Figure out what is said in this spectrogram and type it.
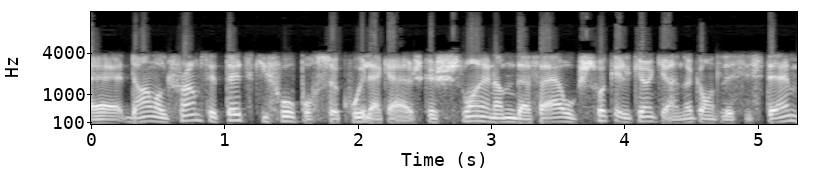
euh, Donald Trump, c'est peut-être ce qu'il faut pour secouer la cage. Que je sois un homme d'affaires ou que je sois quelqu'un qui en a contre le système,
